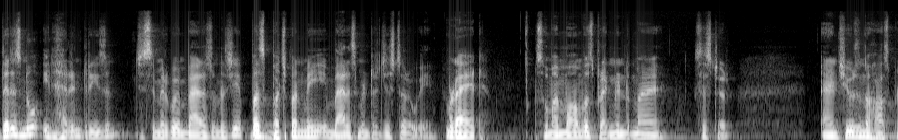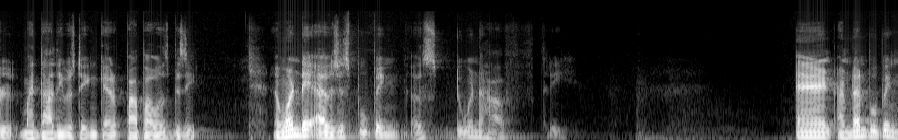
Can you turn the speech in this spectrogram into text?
there is no inherent reason जिससे मेरे को embarrass होना चाहिए. बस बचपन में ही embarrassment register हो गई. right So my mom was pregnant with my sister, and she was in the hospital. My daddy was taking care. Papa was busy, and one day I was just pooping. I was two and a half, three, and I'm done pooping,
